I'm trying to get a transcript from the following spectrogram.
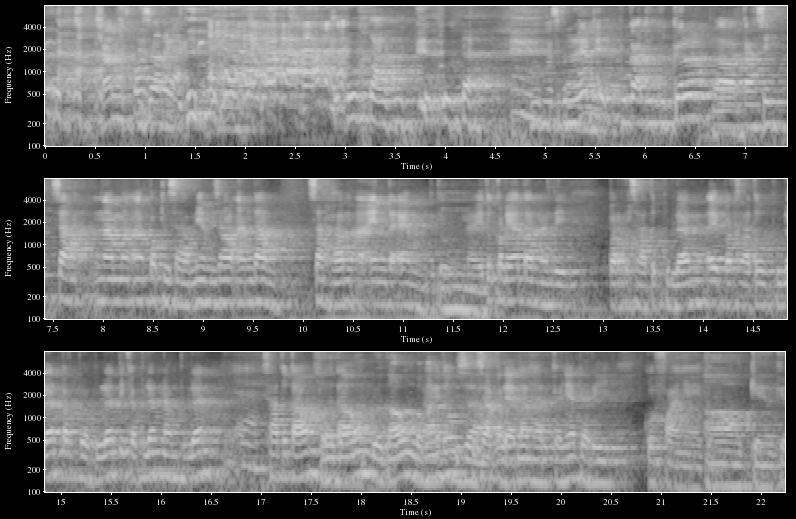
kan bisa ya? Bukan. Bukan. sebenarnya di, buka di Google eh, kasih sah, nama eh, kode sahamnya misal Antam saham ANTM gitu. Hmm. Nah itu kelihatan nanti per satu bulan eh per satu bulan per dua bulan tiga bulan enam bulan Eh. Satu tahun Satu dua tahun, dua tahun Nah, bahkan itu bisa. bisa, kelihatan harganya dari kurvanya itu. Oke oke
